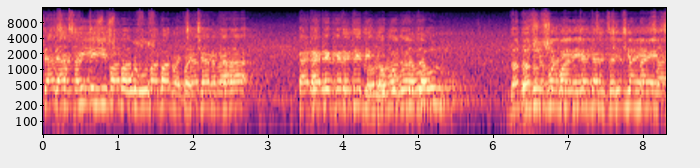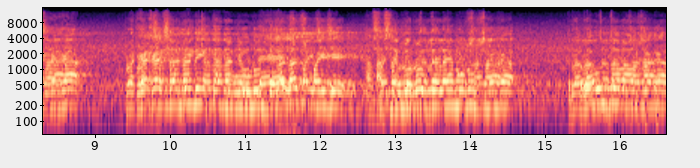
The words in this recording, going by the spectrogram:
त्यासाठी ईस पार ऊस पार प्रचार करा. कार्यकर्ते घरोघर जाऊन धनुष्यबाण त्यांचं चिन्ह आहे सांगा. प्रकाशाने त्यांना निवडून द्यायलाच पाहिजे. असा निरोप दिलाय म्हणून सांगा. राहुलचं नाव सांगा.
